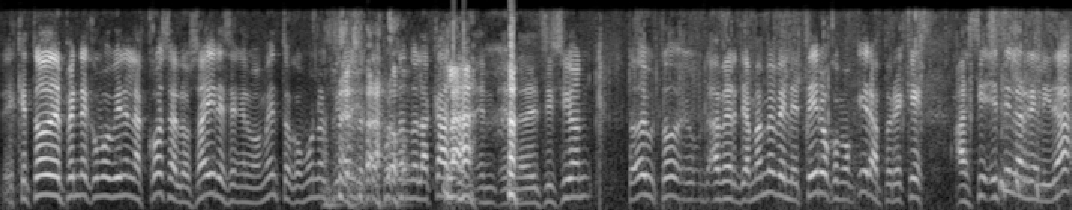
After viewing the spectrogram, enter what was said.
Es que todo depende de cómo vienen las cosas, los aires en el momento, como uno al final le está Claro. apostando la casa Claro. en, en la decisión. Todo, todo, a ver, llamame veletero como quiera, pero es que así, esa es la realidad.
